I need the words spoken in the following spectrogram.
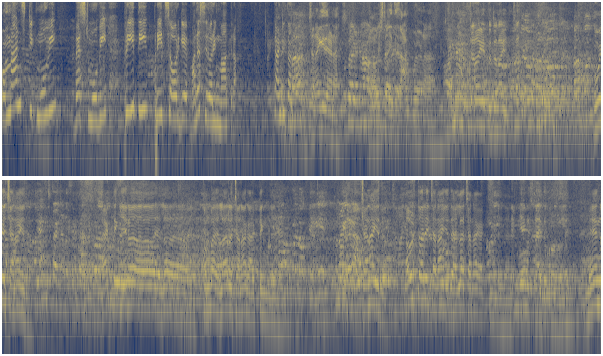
ರೊಮ್ಯಾನ್ಸ್ಟಿಕ್ ಮೂವಿ ಬೆಸ್ಟ್ ಮೂವಿ ಪ್ರೀತಿ ಪ್ರೀತ್ಸೋರಿಗೆ ಮನಸ್ಸಿರೋರಿಗೆ ಮಾತ್ರ. ಖಂಡಿತ. ಚೆನ್ನಾಗಿದೆ ಅಣ್ಣ. ಇಷ್ಟ ಆಯ್ತು ಸಾಕ್ಬಿಡೋಣ. ಚೆನ್ನಾಗಿತ್ತು ಚೆನ್ನಾಗಿತ್ತು. ಮೂವಿ ಚೆನ್ನಾಗಿದೆ. ಆ್ಯಕ್ಟಿಂಗ್ ಹೀರೋ ಎಲ್ಲ ತುಂಬ ಎಲ್ಲರೂ ಚೆನ್ನಾಗಿ ಆ್ಯಕ್ಟಿಂಗ್ ಮಾಡಿದ್ದಾರೆ. ಚೆನ್ನಾಗಿದೆ. ಲವ್ ಸ್ಟೋರಿ ಚೆನ್ನಾಗಿದೆ ಎಲ್ಲ ಚೆನ್ನಾಗಿ ಆ್ಯಕ್ಟ್ ಮಾಡಿದ್ದಾರೆ. ಮೇನ್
